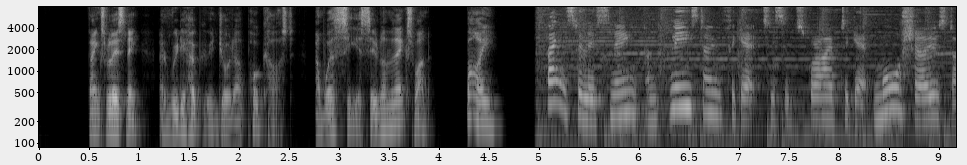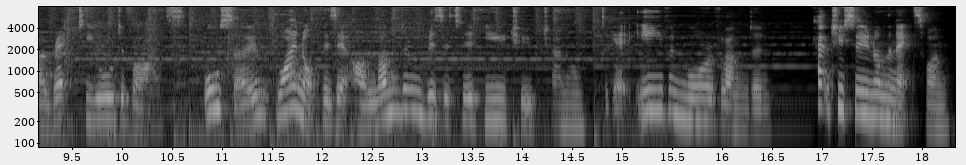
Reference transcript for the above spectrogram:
Thanks for listening and really hope you enjoyed our podcast, and we'll see you soon on the next one. Bye. Thanks for listening, and please don't forget to subscribe to get more shows direct to your device. Also, why not visit our London Visited YouTube channel to get even more of London? Catch you soon on the next one.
